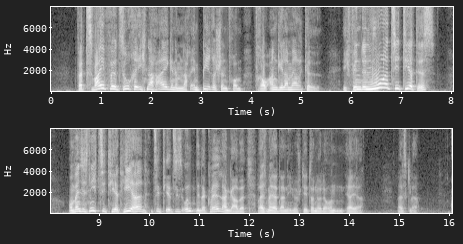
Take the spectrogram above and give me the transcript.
Verzweifelt suche ich nach eigenem, nach empirischen von Frau Angela Merkel. Ich finde nur Zitiertes, und wenn sie es nicht zitiert hier, dann zitiert sie es unten in der Quellenangabe. Weiß man ja dann nicht, nur steht doch nur da unten. Ja, ja, alles klar.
